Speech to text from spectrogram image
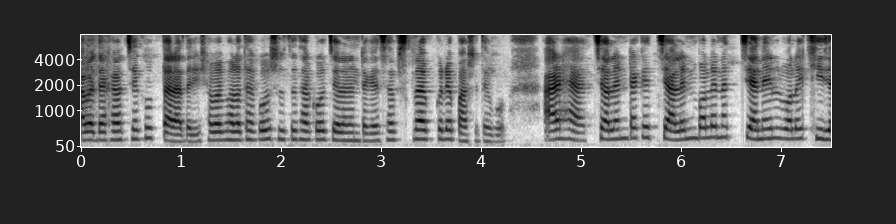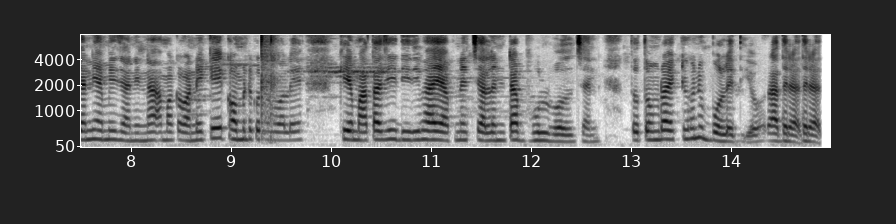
আবার দেখা হচ্ছে খুব তাড়াতাড়ি। সবাই ভালো থাকো, সুস্থ থাকো, চ্যানেলটাকে সাবস্ক্রাইব করে পাশে থেকো। আর হ্যাঁ চ্যানেলটাকে চ্যানেল বলে না, চ্যানেল বলে কি জানি আমি জানি না। আমাকে অনেকেই কমেন্ট করে বলে কে, মাতাজি, দিদিভাই, আপনি চ্যানেলটা ভুল বলছেন। তো তোমরা একটুখানি বলে দিও। রাধে রাধে রাধে।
